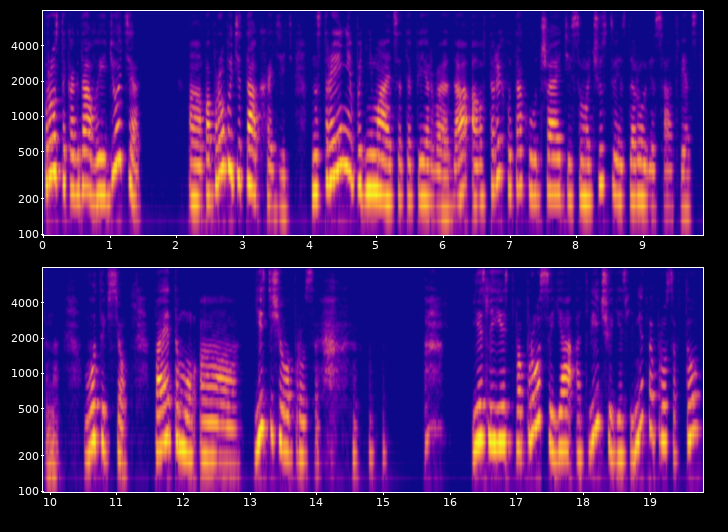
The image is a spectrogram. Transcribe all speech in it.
Просто когда вы идете, попробуйте так ходить. Настроение поднимается, это первое, да, а во-вторых, вы так улучшаете и самочувствие, и здоровье, соответственно. Вот и все. Поэтому а, есть еще вопросы? Если есть вопросы, я отвечу. Если нет вопросов, то,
